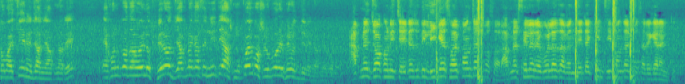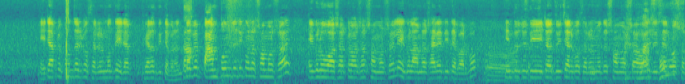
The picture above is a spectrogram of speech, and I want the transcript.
সবাই চেনে জানে আপনারে। এখন কথা হইল ফেরত যে আপনার কাছে নিতে আসব কয় বছর পরে ফেরত দিবেন আপনি বলেন? আপনি যখন ইচ্ছে এটা যদি লিকেজ হয় পঞ্চাশ বছর আপনার ছেলেরে বলে যাবেন যে এটা কিনছি পঞ্চাশ বছরের গ্যারান্টি এটা আপনি পঞ্চাশ বছরের মধ্যে এটা ফেরত দিতে পারেন। তবে পাম্পন যদি কোনো সমস্যা হয় এগুলো ওয়াশার টোয়াশার সমস্যা হলে এগুলো আমরা সারিয়ে দিতে পারব। কিন্তু যদি এটা দুই চার বছরের মধ্যে সমস্যা হয় দুই চার বছর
